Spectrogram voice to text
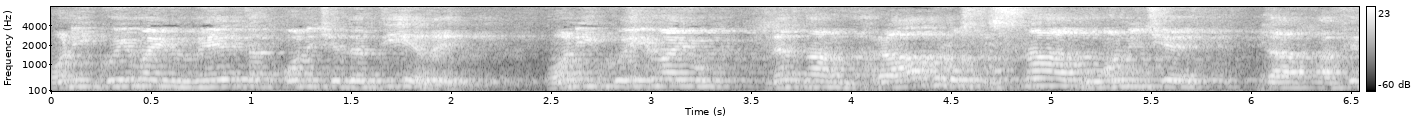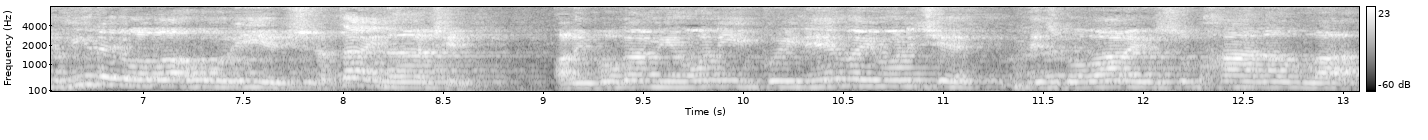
Oni koji imaju metak, oni će da dijele. Oni koji imaju, ne znam, hrabrost i snagu, oni će da afirmiraju Allahovu riječ na taj način. Ali Boga mi oni koji nemaju, oni će ne izgovaraju Subhanallah,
